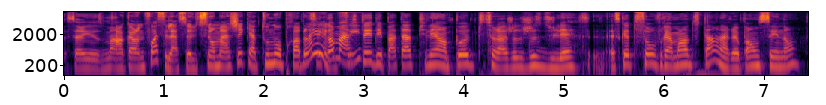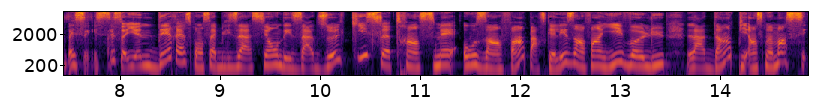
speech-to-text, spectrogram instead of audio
sérieusement. Encore une fois, c'est la solution magique à tous nos problèmes. C'est comme acheter des patates pilées en poudre puis tu rajoutes juste du lait. Est-ce que tu sauves vraiment du temps? La réponse, c'est non. Ben c'est ça. Il y a une déresponsabilisation des adultes qui se transmet aux enfants parce que les enfants y évoluent là-dedans. Puis en ce moment, c'est,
